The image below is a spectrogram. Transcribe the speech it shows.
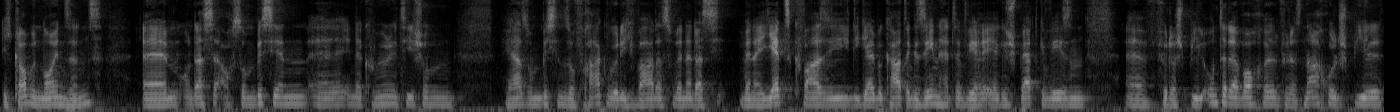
Ich glaube, neun sind ähm, Und dass er auch so ein bisschen äh, in der Community schon ja, so ein bisschen so fragwürdig war, dass wenn er das, wenn er jetzt quasi die gelbe Karte gesehen hätte, wäre er gesperrt gewesen äh, für das Spiel unter der Woche, für das Nachholspiel.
